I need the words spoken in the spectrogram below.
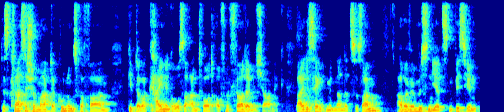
Das klassische Markterkundungsverfahren gibt aber keine große Antwort auf eine Fördermechanik. Beides hängt miteinander zusammen, aber wir müssen jetzt ein bisschen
